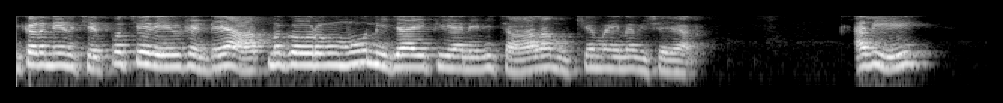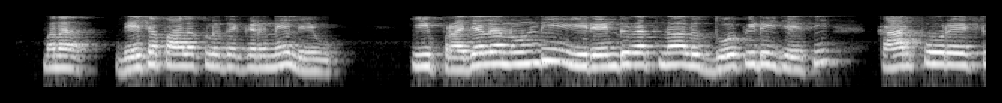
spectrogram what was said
ఇక్కడ నేను చెప్పొచ్చేది ఏమిటంటే ఆత్మగౌరవము నిజాయితీ అనేవి చాలా ముఖ్యమైన విషయాలు. అవి మన దేశ పాలకుల దగ్గరనే లేవు. ఈ ప్రజల నుండి ఈ రెండు రత్నాలు దోపిడీ చేసి కార్పొరేట్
